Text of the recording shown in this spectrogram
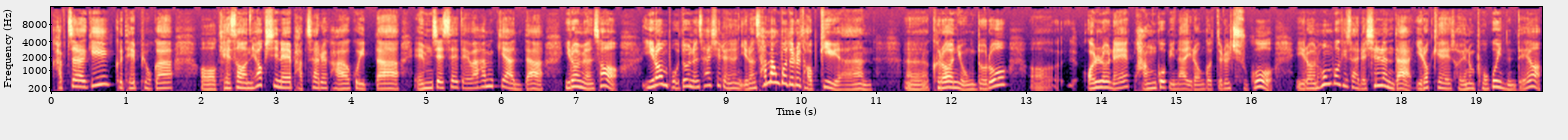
갑자기 그 대표가 어 개선 혁신에 박차를 가하고 있다. MZ 세대와 함께한다. 이러면서 이런 보도는 사실은 이런 사망 보도를 덮기 위한 어, 그런 용도로 어, 언론에 광고비나 이런 것들을 주고 이런 홍보 기사를 실른다 이렇게 저희는 보고 있는데요.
